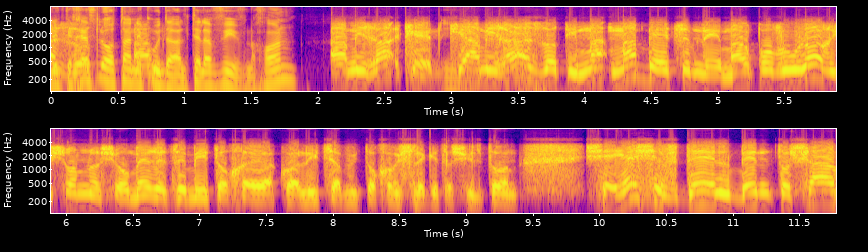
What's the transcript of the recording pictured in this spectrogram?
להתייחס לאותה נקודה, על תל אביב, נכון? האמירה, כן, כי האמירה הזאת, מה, מה בעצם נאמר פה, והוא לא הראשון שאומר את זה מתוך אה, הקואליציה, מתוך מפלגת השלטון, שיש הבדל בין תושב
